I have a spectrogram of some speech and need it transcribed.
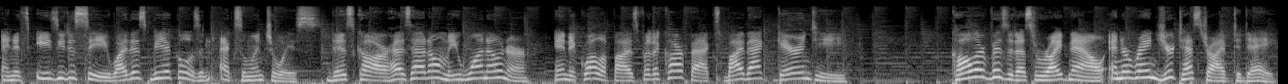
and it's easy to see why this vehicle is an excellent choice. This car has had only one owner, and it qualifies for the Carfax buyback guarantee. Call or visit us right now and arrange your test drive today.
